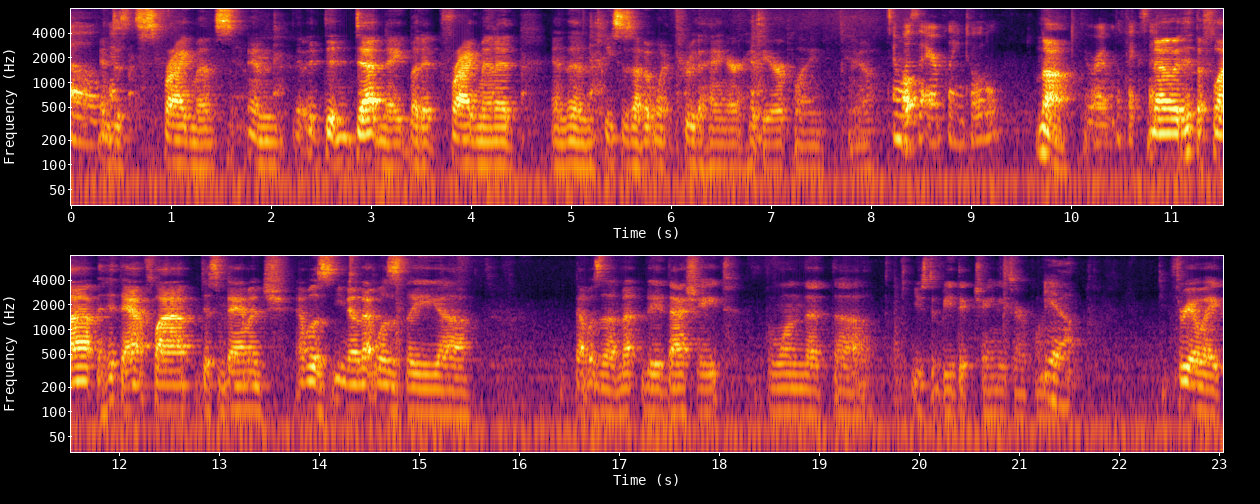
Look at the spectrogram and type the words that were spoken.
Oh, okay. into s- fragments. And it didn't detonate, but it fragmented, and then pieces of it went through the hangar, hit the airplane. Yeah. and was the airplane totaled? No, You were able to fix it. no, it hit the flap. It hit the out flap, did some damage. That was you know that was the uh, that was the the Dash Eight, the one that uh, used to be Dick Cheney's airplane. Yeah. 308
